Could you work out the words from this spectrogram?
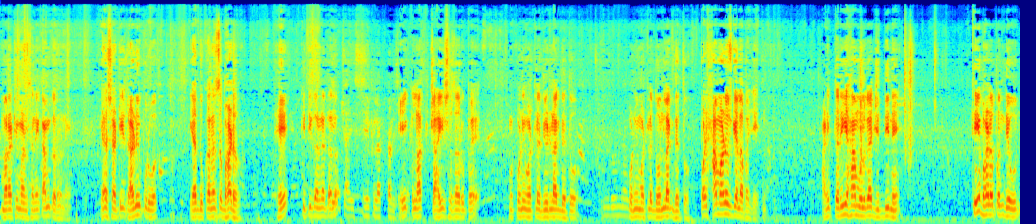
मराठी माणसाने काम करू नये यासाठी जाणीवपूर्वक या दुकानाचं भाडं हे किती करण्यात आलं? एक लाख चाळीस एक लाख चाळीस हजार रुपये. मग कोणी म्हटलं दीड लाख देतो. कोणी म्हटलं दोन लाख देतो. पण हा माणूस गेला पाहिजे इथनं. आणि तरी हा मुलगा जिद्दीने ते भाडं पण देऊन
